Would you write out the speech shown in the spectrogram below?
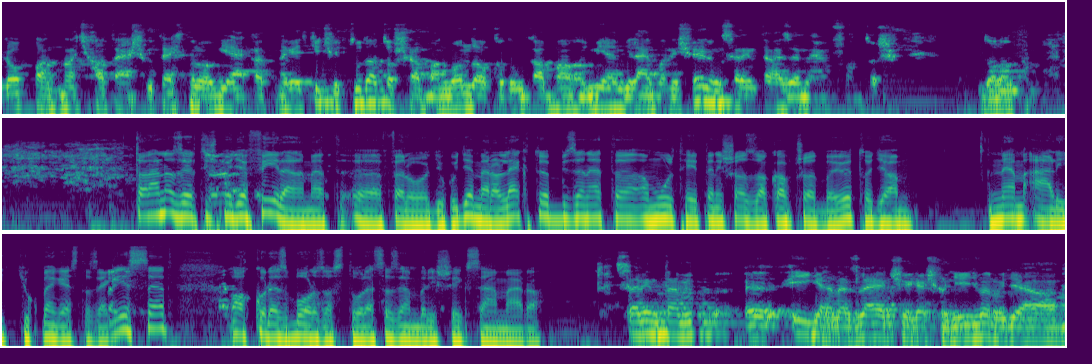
roppant nagy hatású technológiákat, meg egy kicsit tudatosabban gondolkodunk abban, hogy milyen világban is élünk, szerintem ez egy nagyon fontos dolog. Talán azért is, hogy a félelmet feloldjuk, ugye? Mert a legtöbb üzenet a múlt héten is azzal kapcsolatban jött, hogy a nem állítjuk meg ezt az egészet, akkor ez borzasztó lesz az emberiség számára. Szerintem igen, ez lehetséges, hogy így van. Ugye a,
